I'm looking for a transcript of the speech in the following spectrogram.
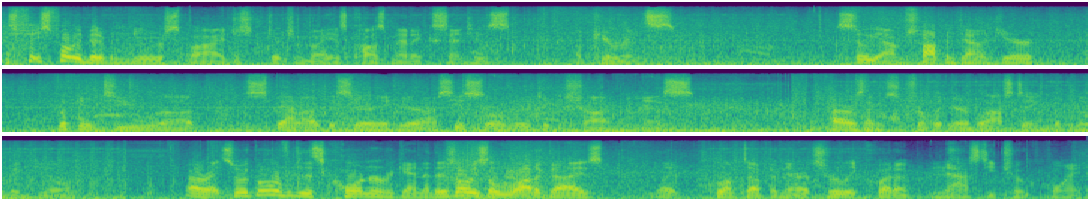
He's, he's, probably a bit of a newer spy, just judging by his cosmetics and his appearance. So yeah, I'm chopping down here, looking to uh, spam out this area here. I see a soldier, take a shot, and miss. The pyro's having some trouble air blasting, but no big deal. Alright, so I go over to this corner again, and there's always a lot of guys, like, clumped up in there. It's really quite a nasty choke point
